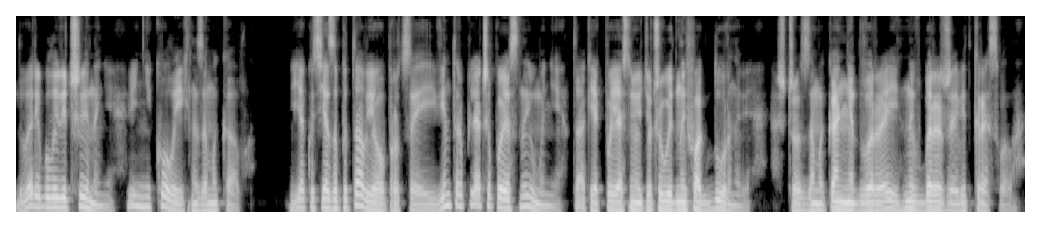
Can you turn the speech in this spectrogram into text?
Двері були відчинені, він ніколи їх не замикав. Якось я запитав його про це, і він терпляче пояснив мені, так як пояснюють очевидний факт дурневі, що замикання дверей не вбереже від кресвела.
